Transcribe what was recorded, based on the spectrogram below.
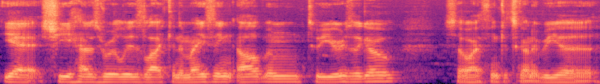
yeah, she has released like an amazing album two years ago. So I think it's gonna be a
